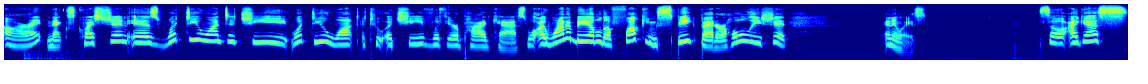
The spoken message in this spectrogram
All right, next question is what do you want to achieve what do you want to achieve with your podcast? Well, I want to be able to fucking speak better. Holy shit. Anyways. So, I guess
